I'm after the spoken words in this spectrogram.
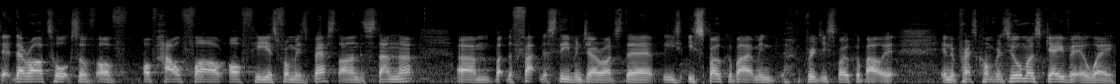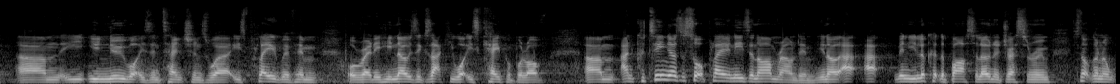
th- there are talks of, of, of how far off he is from his best. I understand that. Um, but the fact that Steven Gerrard's there, he, he, spoke about. I mean, Bridgie spoke about it in the press conference. He almost gave it away. Um, you, you, knew what his intentions were. He's played with him already. He knows exactly what he's capable of. Um, and Coutinho's the sort of player who needs an arm around him. You know, at, at, when you look at the Barcelona dressing room, he's not going to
